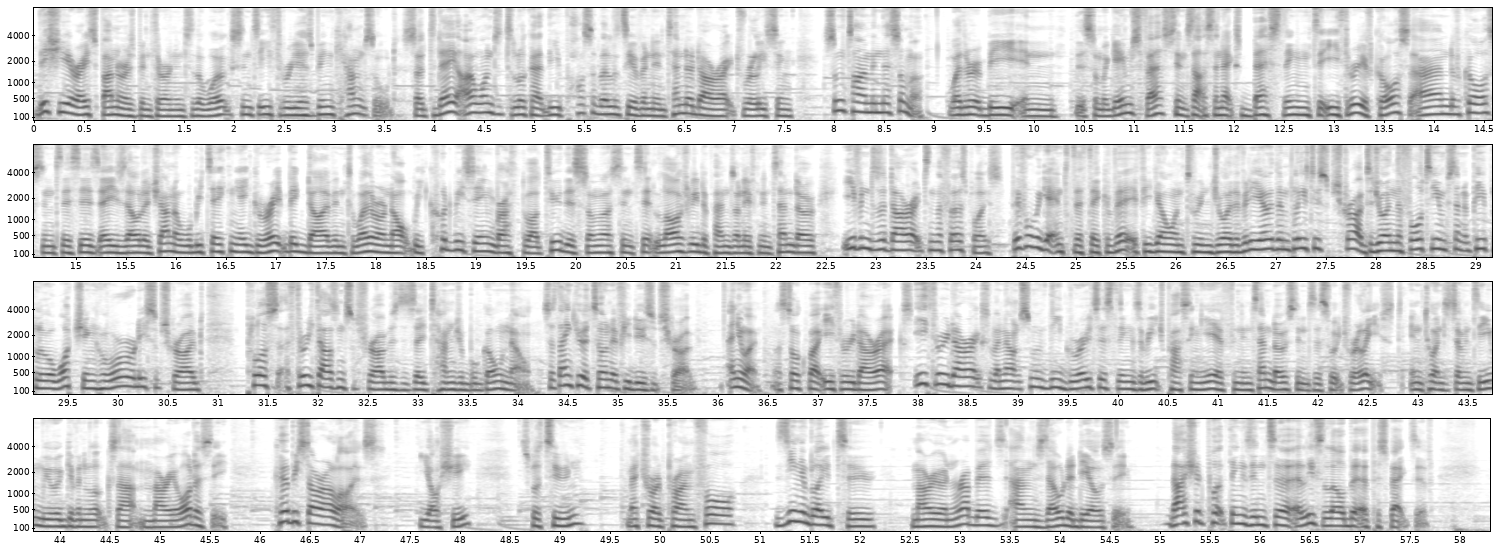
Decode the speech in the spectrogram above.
this year a spanner has been thrown into the works since E3 has been cancelled, so today I wanted to look at the possibility of a Nintendo Direct releasing sometime in the summer, whether it be in the Summer Games Fest, since that's the next best thing to E3 of course, and of course, since this is a Zelda channel, we'll be taking a great big dive into whether or not we could be seeing Breath of the Wild 2 this summer, since it largely depends on if Nintendo even does a Direct in the first place. Before we get into the thick of it, if you go on to enjoy the video, then please do subscribe to join the 14% of people who are watching who are already subscribed, plus 3,000 subscribers is a tangible goal now. So thank you a ton if you do subscribe. Anyway, let's talk about E3 Directs. E3 Directs have announced some of the greatest things of each passing year for Nintendo since the Switch released. In 2017, we were given looks at Mario Odyssey, Kirby Star Allies, Yoshi, Splatoon, Metroid Prime 4, Xenoblade 2, Mario and Rabbids, and Zelda DLC. That should put things into at least a little bit of perspective.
